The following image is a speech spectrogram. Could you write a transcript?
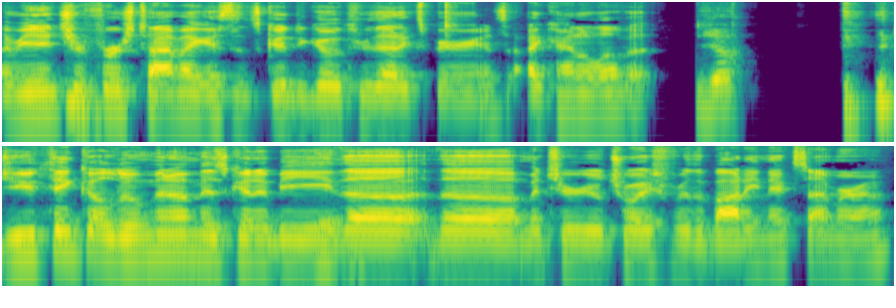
I mean, it's your hmm. first time. I guess it's good to go through that experience. I kind of love it. Yeah. Do you think aluminum is going to be Yeah. the the material choice for the body next time around?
